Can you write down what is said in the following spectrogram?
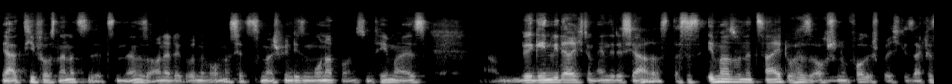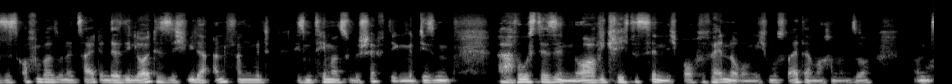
ja aktiv auseinanderzusetzen. Ne? Das ist auch einer der Gründe, warum das jetzt zum Beispiel in diesem Monat bei uns ein Thema ist, wir gehen wieder Richtung Ende des Jahres. Das ist immer so eine Zeit, du hast es auch schon im Vorgespräch gesagt, das ist offenbar so eine Zeit, in der die Leute sich wieder anfangen, mit diesem Thema zu beschäftigen, mit diesem, ah, wo ist der Sinn? Oh, wie kriege ich das hin? Ich brauche Veränderung, ich muss weitermachen und so. Und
